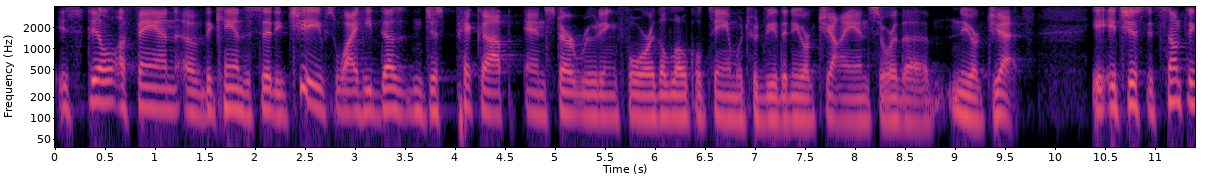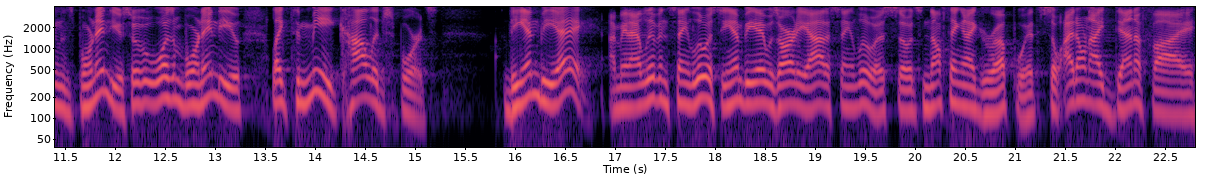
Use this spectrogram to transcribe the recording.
is still a fan of the Kansas City Chiefs. Why he doesn't just pick up and start rooting for the local team, which would be the New York Giants or the New York Jets it- it's just it's something that's born into you so if it wasn't born into you like to me college sports the nba i mean i live in st louis. The nba was already out of st louis so it's nothing i grew up with. So i don't identify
